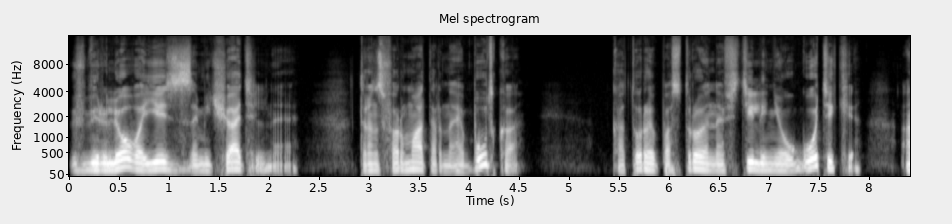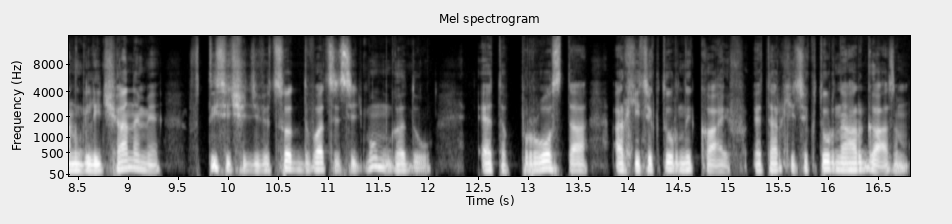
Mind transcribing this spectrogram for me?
в Берлево есть замечательная трансформаторная будка, которая построена в стиле неоготики англичанами в 1927 году. Это просто архитектурный кайф, это архитектурный оргазм.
